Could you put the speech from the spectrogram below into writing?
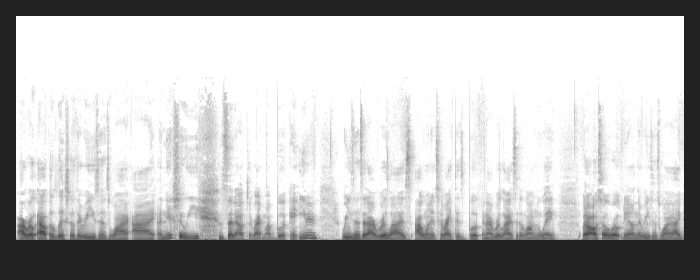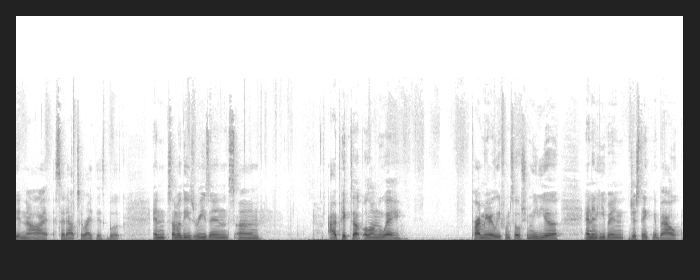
I wrote out a list of the reasons why I initially set out to write my book and even reasons that I realized I wanted to write this book and I realized it along the way. But I also wrote down the reasons why I did not set out to write this book. And some of these reasons um, I picked up along the way, primarily from social media, and then even just thinking about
